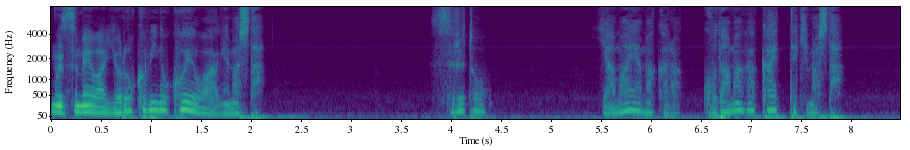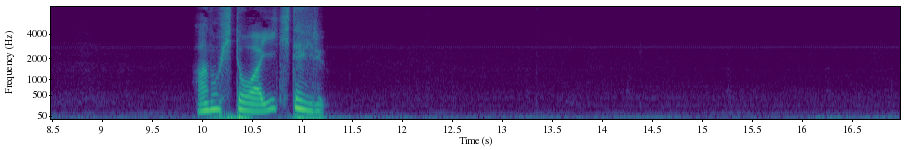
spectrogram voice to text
娘は喜びの声を上げました。すると山々から子玉が帰ってきました。あの人は生きている。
